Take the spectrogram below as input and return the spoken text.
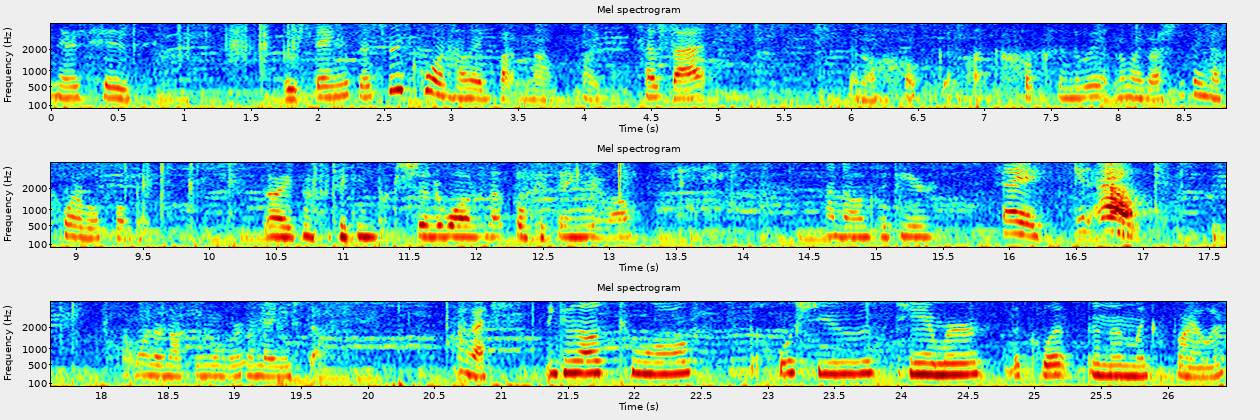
There's his boot things. That's really cool on how they button up. Like, has that. Then a hook and like hooks into it. Oh my gosh, this thing has horrible focus. Sorry, it's not for taking pictures underwater, not focusing very well. My dog's up here. Hey, get out! I Don't want her knocking over my new stuff. Okay, think of those tools, the horseshoes, hammer, the clip, and then like a filer.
